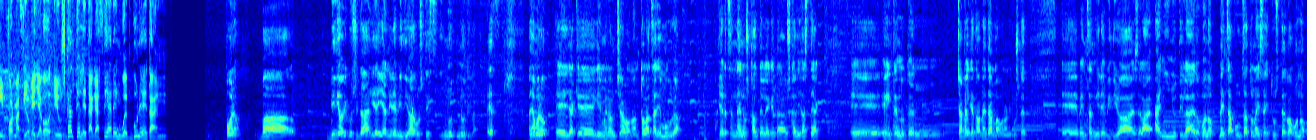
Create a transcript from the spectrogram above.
Informazio gehiago Euskaltel eta gaztearen webguneetan. Bueno, ba... Bideo ikusita, iaia nire bideoa guztiz inutila, ez? Baina, bueno, eh, jake gamer hauntxea, bueno, antolatzaile modura, agertzen den Euskaltelek eta Euskadi gazteak e, egiten duten txapelketa honetan, ba, bueno, nik uste e, behintzat nire bideoa ez dela hain inutila, edo, bueno, behintzat bultzatu nahi zaituztet, ba, bueno,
